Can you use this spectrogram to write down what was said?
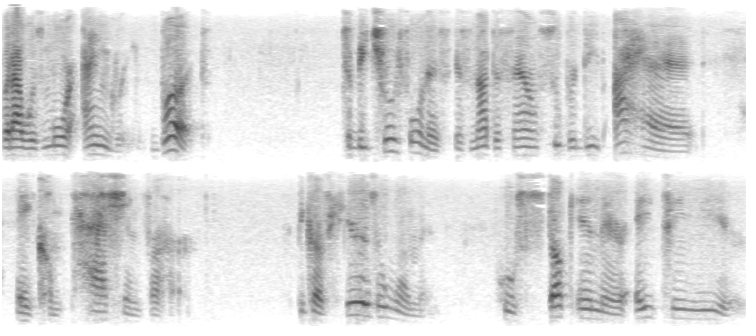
but I was more angry. But to be truthful, and it's, not to sound super deep, I had a compassion for her. Because here's a woman who's stuck in there 18 years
